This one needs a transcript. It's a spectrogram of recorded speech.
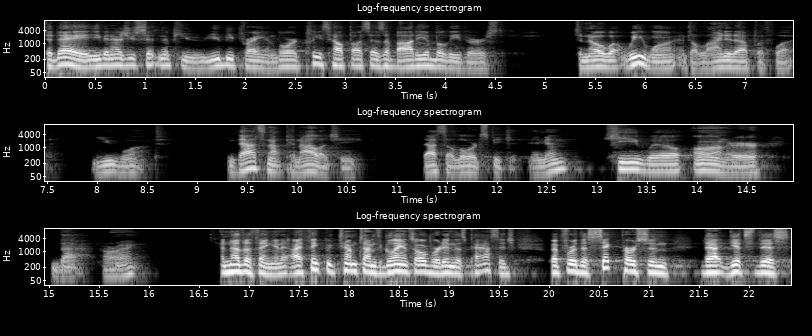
Today, even as you sit in the pew, you be praying, Lord, please help us as a body of believers to know what we want and to line it up with what you want. And that's not penology, that's the Lord speaking. Amen? He will honor that, all right? Another thing, and I think we sometimes glance over it in this passage, but for the sick person that gets this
